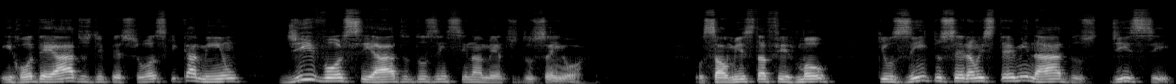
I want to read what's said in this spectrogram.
e rodeados de pessoas que caminham divorciados dos ensinamentos do Senhor. O salmista afirmou que os ímpios serão exterminados. Disse:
